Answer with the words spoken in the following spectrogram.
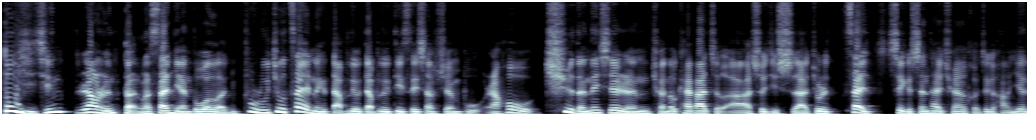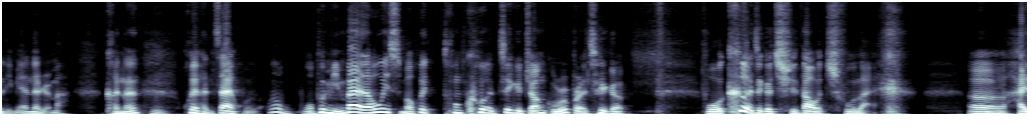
都已经让人等了三年多了，你不如就在那个 WWDC 上宣布，然后去的那些人全都开发者啊、设计师啊，就是在这个生态圈和这个行业里面的人嘛，可能会很在乎。那、我不明白他为什么会通过这个 John Gruber 这个博客这个渠道出来，呃，还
